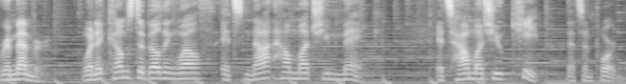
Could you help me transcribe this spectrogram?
Remember, when it comes to building wealth, it's not how much you make, it's how much you keep that's important.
